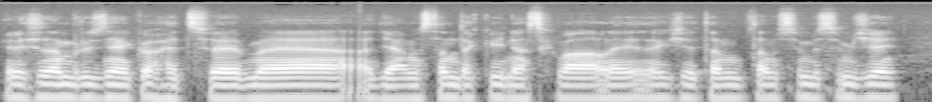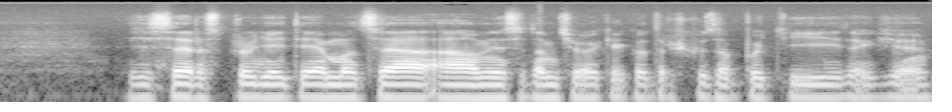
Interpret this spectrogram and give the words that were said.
kdy se tam různě jako hecujeme a děláme tam takový naschvály, takže tam, tam si myslím, že, že se rozproudějí ty emoce a, a hlavně se tam člověk jako trošku zapotí, takže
